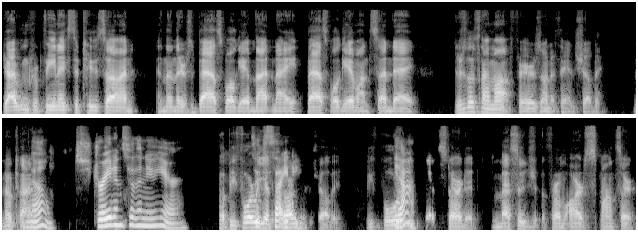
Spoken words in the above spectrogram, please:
driving from Phoenix to Tucson, and then there's a basketball game that night, basketball game on Sunday. There's no time off for Arizona fans, Shelby. No time. No, straight into the new year. But before it's we get exciting. started, Shelby, before yeah. we get started, message from our sponsor.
